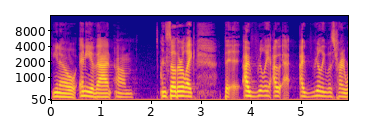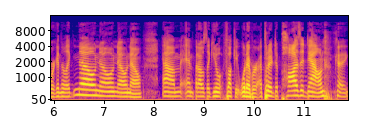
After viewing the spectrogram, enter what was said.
you know, any of that. Um, and so they're like, the, I really, I, I really was trying to work, and they're like, no, no, no, no. Um, and but I was like, you know what, fuck it, whatever. I put a deposit down. Okay,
